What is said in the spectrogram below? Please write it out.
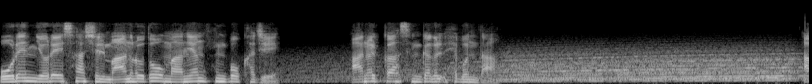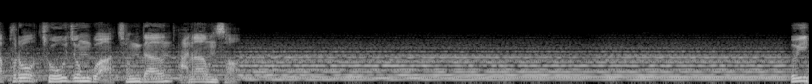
오랜 열애 사실만으로도 마냥 행복하지 않을까 생각을 해본다. 앞으로 조우종과 정다은 아나운서 의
